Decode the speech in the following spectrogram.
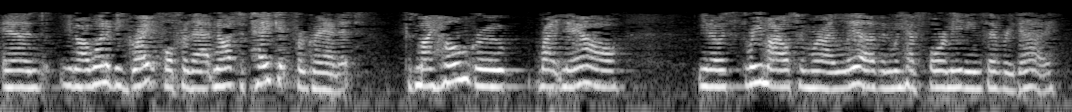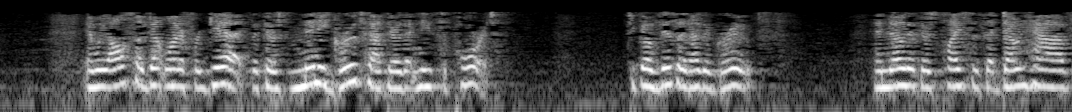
And, you know, I want to be grateful for that, not to take it for granted. Because my home group right now, you know, it's three miles from where I live, and we have four meetings every day. And we also don't want to forget that there's many groups out there that need support to go visit other groups and know that there's places that don't have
